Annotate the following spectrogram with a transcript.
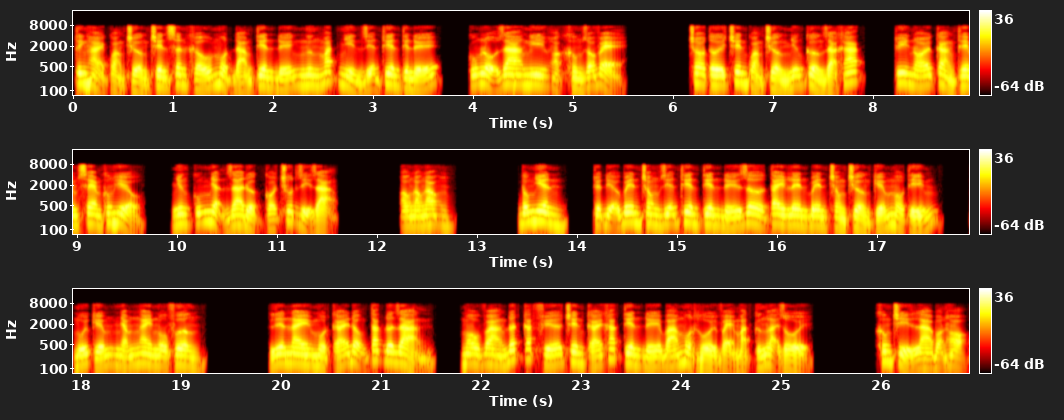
tinh hải quảng trường trên sân khấu một đám tiên đế ngưng mắt nhìn diễn thiên tiên đế, cũng lộ ra nghi hoặc không rõ vẻ. Cho tới trên quảng trường những cường giả khác, tuy nói càng thêm xem không hiểu, nhưng cũng nhận ra được có chút dị dạng. Ông ngong ngong. Đồng nhiên, tuyệt địa bên trong diễn thiên tiên đế giơ tay lên bên trong trường kiếm màu tím, mũi kiếm nhắm ngay ngô phương. Liên này một cái động tác đơn giản, màu vàng đất cắt phía trên cái khác tiên đế bá một hồi vẻ mặt cứng lại rồi. Không chỉ là bọn họ,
